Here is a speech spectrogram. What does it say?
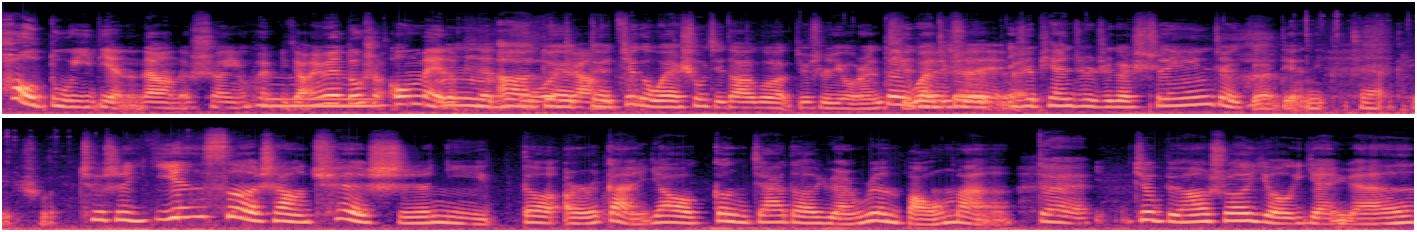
厚度一点的那样的声音会比较，因为都是欧美的偏嗯啊，多这样。对对，这个我也收集到过，就是有人提问，就是对对译制片就是这个声音这个点，你现在可以说。就是音色上，确实你的耳感要更加的圆润饱满。对就比方说，有演员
